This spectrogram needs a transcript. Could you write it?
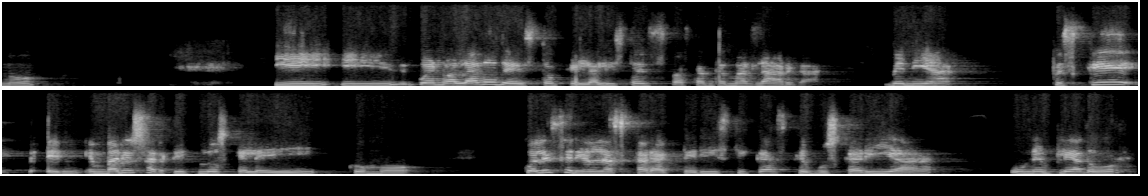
¿No? Y, bueno, al lado de esto, que la lista es bastante más larga, venía, pues que en, en varios artículos que leí, como ¿cuáles serían las características que buscaría un empleador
